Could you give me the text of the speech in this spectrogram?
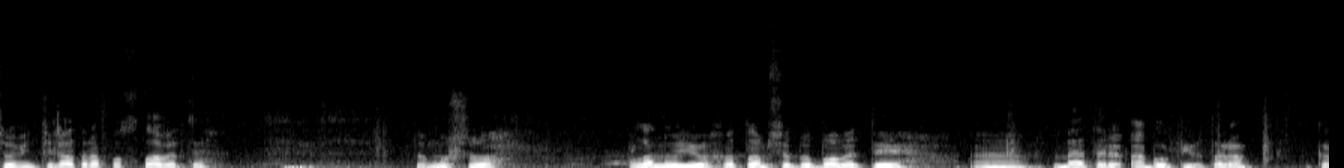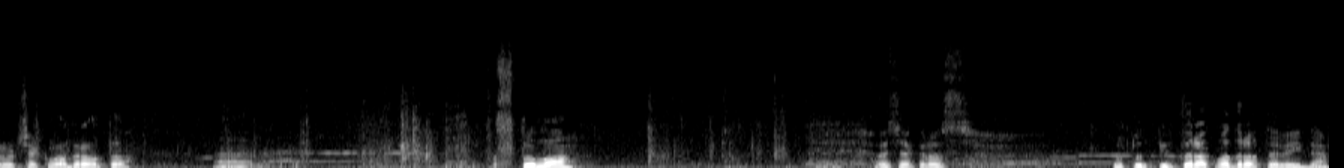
цього вентилятора поставити? Тому що планую отам ще додати е, метр або півтора коротше, квадрата е, стола. Ось якраз. Ну тут півтора квадрата вийде.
